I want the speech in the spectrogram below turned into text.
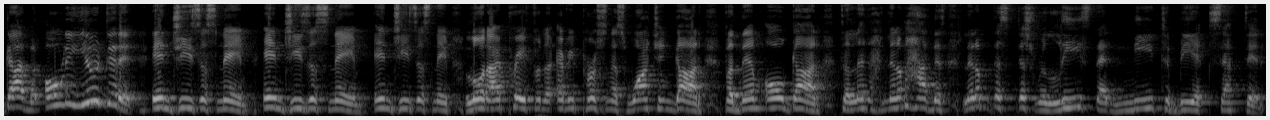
God, but only you did it in Jesus' name, in Jesus' name, in Jesus' name. Lord, I pray for the, every person that's watching, God, for them, oh God, to let, let them have this, let them just, just release that need to be accepted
